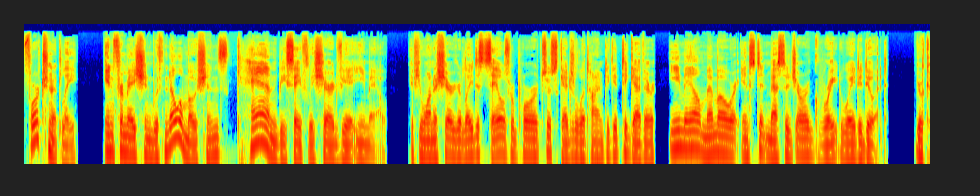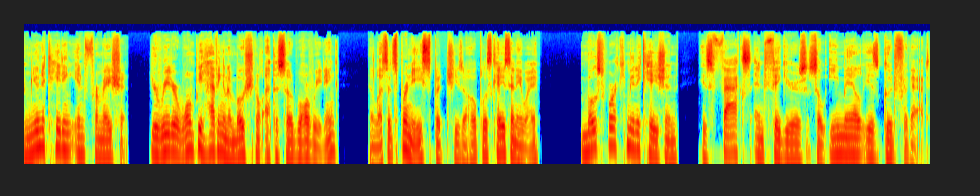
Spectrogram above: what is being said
Fortunately, information with no emotions can be safely shared via email. If you want to share your latest sales reports or schedule a time to get together, email, memo, or instant message are a great way to do it. You're communicating information. Your reader won't be having an emotional episode while reading, unless it's Bernice, but she's a hopeless case anyway. Most work communication is facts and figures, so email is good for that.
